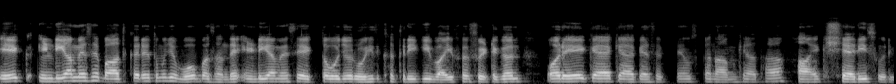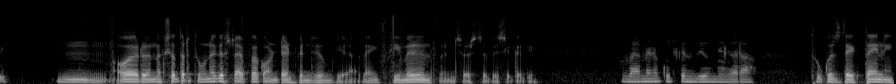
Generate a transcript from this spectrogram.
एक इंडिया में से बात करें तो मुझे वो पसंद है। इंडिया में से एक तो वो जो रोहित खत्री की वाइफ है फिटगर्ल और एक है क्या कह सकते हैं उसका नाम क्या था? हाँ एक शेरी सूरी हम्म और नक्षत्र तूने किस टाइप का कंटेंट कंज्यूम किया? लाइक फीमेल इन्फ्लुएंसर्स से बेसिकली भाई मैंने कुछ कंज्यूम नहीं करा। तू कुछ देखता ही नहीं?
